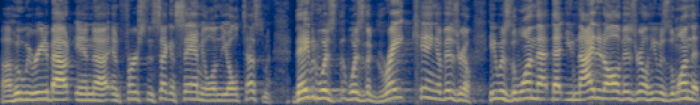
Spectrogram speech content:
Uh, who we read about in, uh, in 1st and 2nd Samuel in the Old Testament. David was the, was the great king of Israel. He was the one that, that united all of Israel. He was the one that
